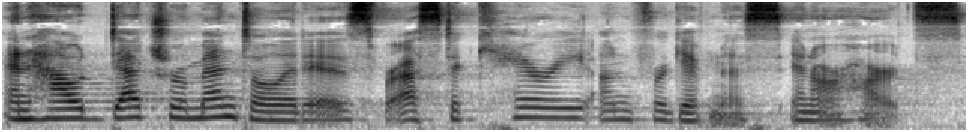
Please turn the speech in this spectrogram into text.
and how detrimental it is for us to carry unforgiveness in our hearts.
